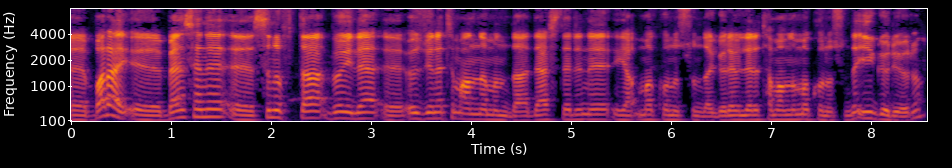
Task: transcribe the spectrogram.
Ee, Baray e, ben seni e, sınıfta böyle e, öz yönetim anlamında derslerini yapma konusunda, görevleri tamamlama konusunda iyi görüyorum.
